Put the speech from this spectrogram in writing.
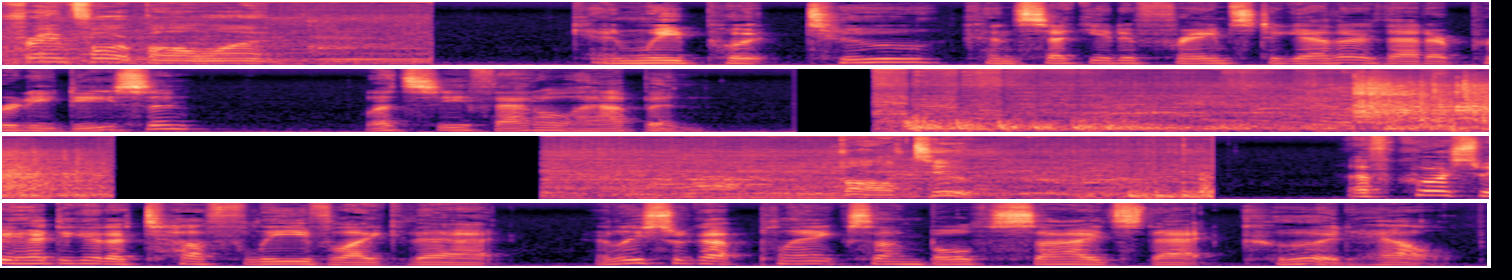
Frame four, ball one. Can we put two consecutive frames together that are pretty decent? Let's see if that'll happen. Ball two. Of course, we had to get a tough leave like that. At least we got planks on both sides that could help.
